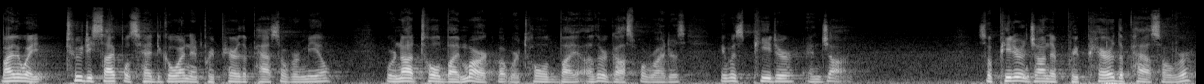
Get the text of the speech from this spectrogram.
By the way, two disciples had to go in and prepare the Passover meal. We're not told by Mark, but we're told by other gospel writers. It was Peter and John. So Peter and John have prepared the Passover,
